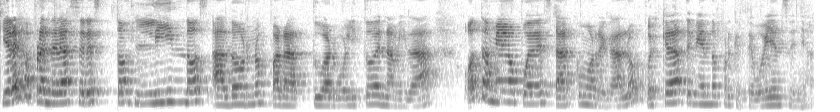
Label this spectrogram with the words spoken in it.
¿Quieres aprender a hacer estos lindos adornos para tu arbolito de Navidad? O también lo puedes dar como regalo, pues quédate viendo porque te voy a enseñar.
